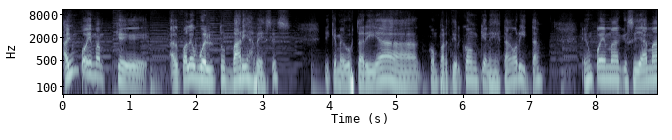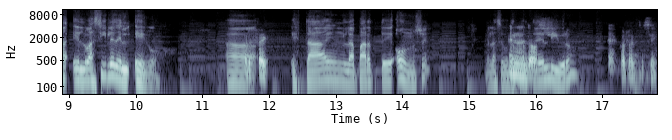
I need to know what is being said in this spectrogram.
hay un poema que, al cual he vuelto varias veces y que me gustaría compartir con quienes están ahorita. Es un poema que se llama El vacile del ego. Ah, Perfecto está en la parte 11, en la segunda parte del libro. Es correcto, sí.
